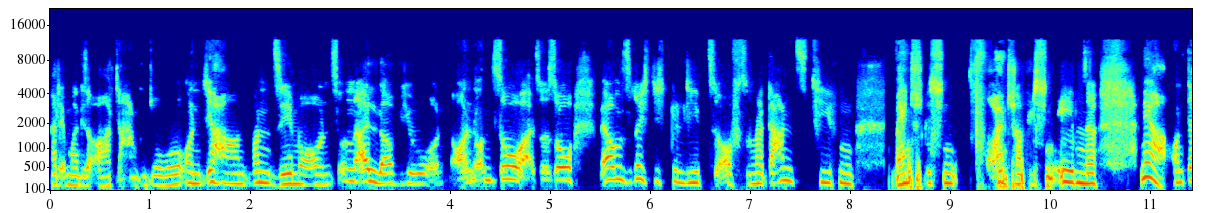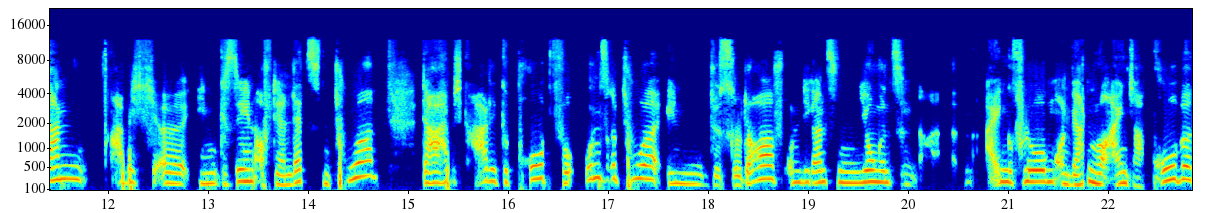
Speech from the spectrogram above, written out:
hat immer gesagt, oh, danke du. Und ja, und wann sehen wir uns? Und I love you und, und, und so. Also so, wir haben uns richtig geliebt, so auf so einer ganz tiefen menschlichen, freundschaftlichen Ebene. Ja, und dann habe ich äh, ihn gesehen auf der letzten Tour. Da habe ich gerade geprobt für unsere Tour in Düsseldorf und die ganzen Jungen sind äh, eingeflogen und wir hatten nur einen Tag Probe.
